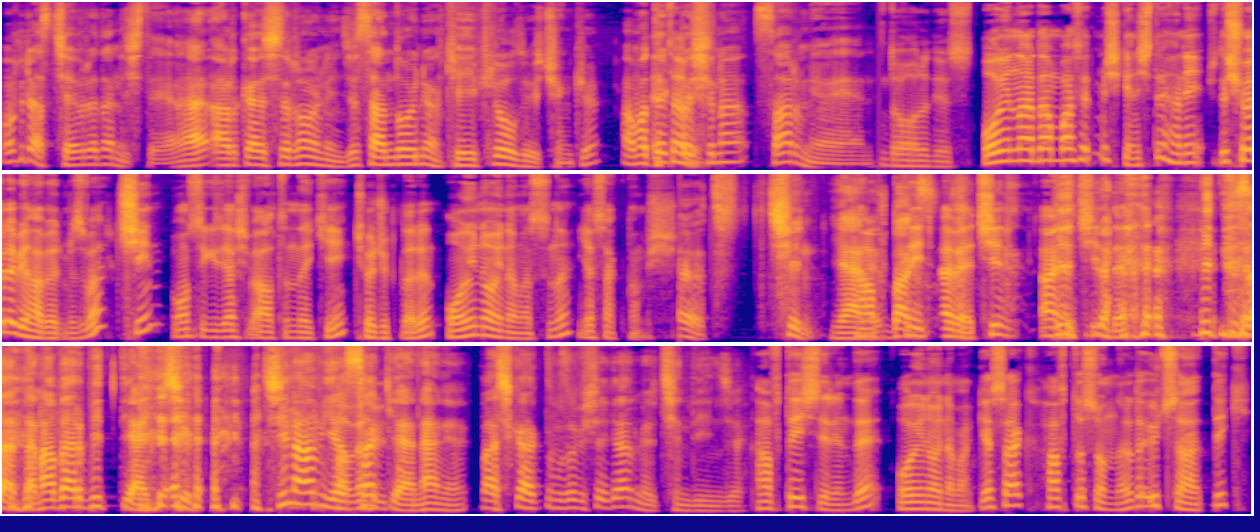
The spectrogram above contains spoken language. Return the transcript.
O biraz çevreden işte ya. Her arkadaşların oynayınca sen de oynuyorsun. Keyifli oluyor çünkü. Ama tek tabii. başına sarmıyor yani. Doğru diyorsun. Oyunlardan bahsetmişken işte hani işte şöyle bir haberimiz var. Çin 18 yaş ve altındaki çocukların oyun oynamasını yasaklamış. Evet. Çin yani Hafta bak evet Çin aynen Bir- Çin'de. bitti zaten haber bitti yani Çin. Çin abi yasak yani hani başka aklımıza bir şey gelmiyor Çin deyince. hafta içlerinde oyun oynamak yasak. Hafta sonları da 3 saatlik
